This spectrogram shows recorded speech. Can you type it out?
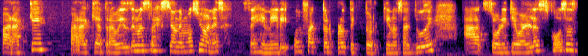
¿Para qué? Para que a través de nuestra gestión de emociones se genere un factor protector que nos ayude a sobrellevar las cosas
